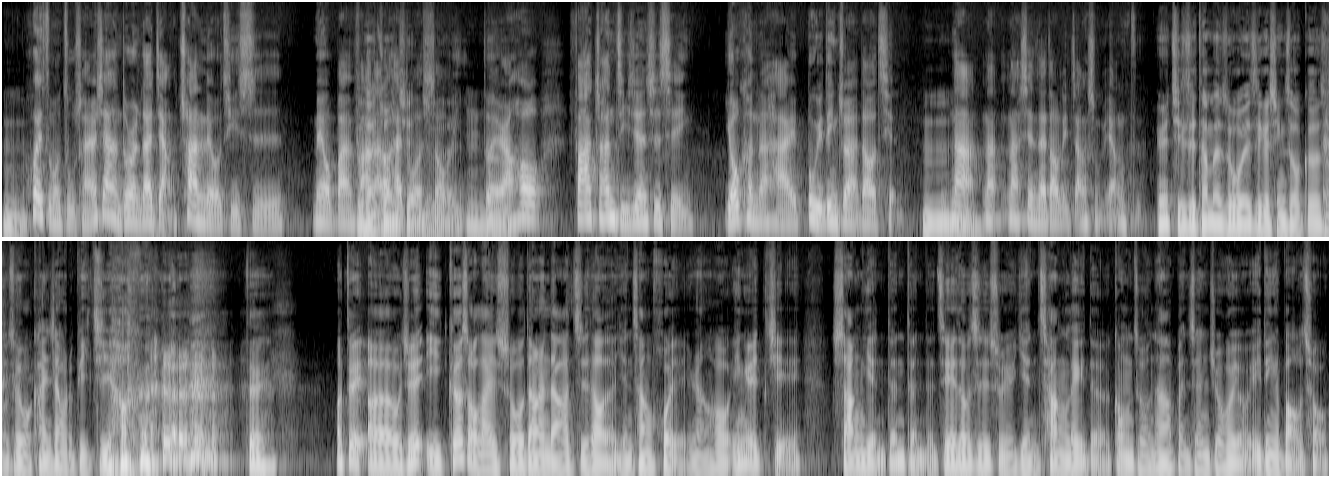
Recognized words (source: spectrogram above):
嗯，会怎么组成？因为现在很多人在讲串流，其实没有办法拿到太多的收益，对，对，对，然后发专辑这件事情有可能还不一定赚得到钱。嗯，那那那现在到底长什么样子？因为其实坦白说，我也是一个新手歌手，所以我看一下我的笔记哈。对，哦对，呃，我觉得以歌手来说，当然大家知道的演唱会，然后音乐节、商演等等的，这些都是属于演唱类的工作，那它本身就会有一定的报酬。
